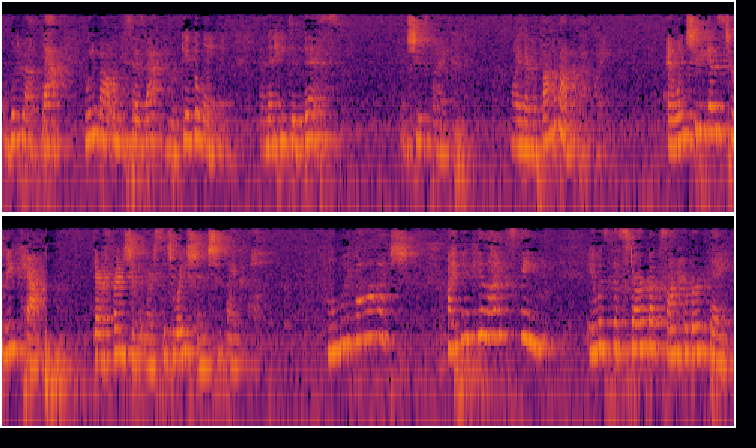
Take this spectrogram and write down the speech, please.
What about that? What about when he says that? You were giggling, and then he did this. And she's like, well, I never thought about it that way. And when she begins to recap their friendship and their situation, she's like, oh, oh my gosh, I think he likes me. It was the Starbucks on her birthday.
